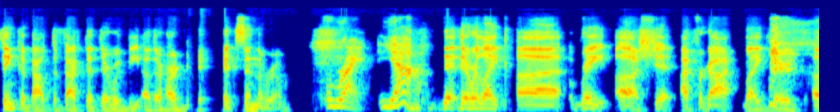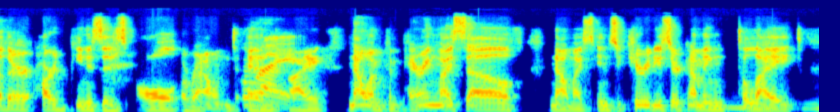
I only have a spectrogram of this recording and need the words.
think about the fact that there would be other hard dicks in the room right yeah they, they were like uh right uh shit i forgot like there's other hard penises all around and Right. i now i'm comparing myself now my insecurities are coming to light Mhm.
